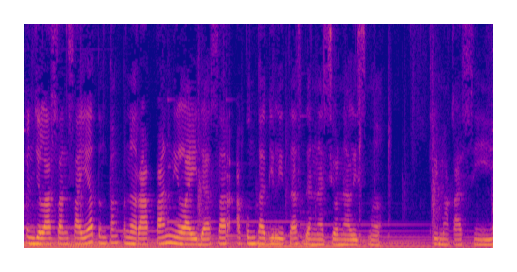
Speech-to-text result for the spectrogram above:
penjelasan saya tentang penerapan nilai dasar akuntabilitas dan nasionalisme. Terima kasih.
